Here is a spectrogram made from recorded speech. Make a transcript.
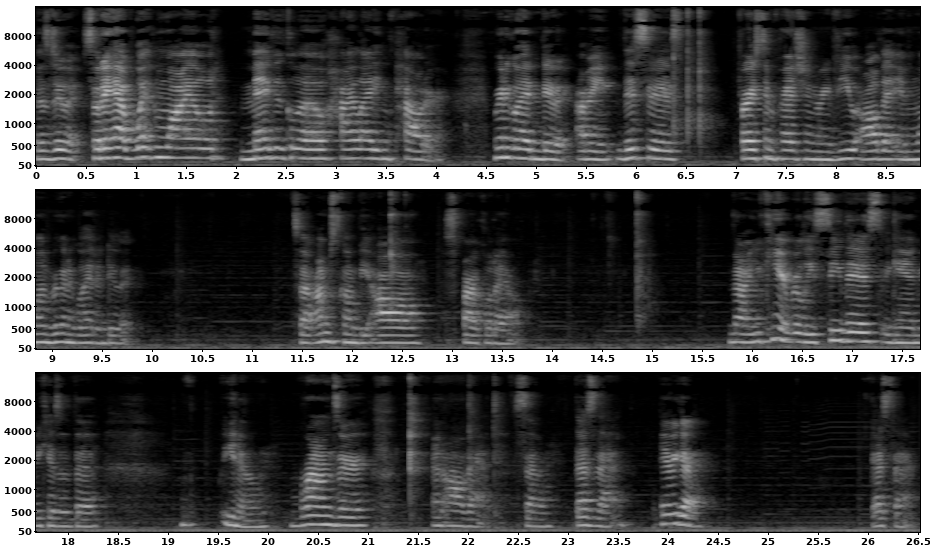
Let's do it. So they have Wet n Wild MegaGlo Highlighting Powder. We're gonna go ahead and do it. I mean, this is first impression review, all that in one. We're gonna go ahead and do it. So I'm just gonna be all sparkled out. Now you can't really see this again because of the, you know, bronzer and all that. So that's that. There we go. That's that.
